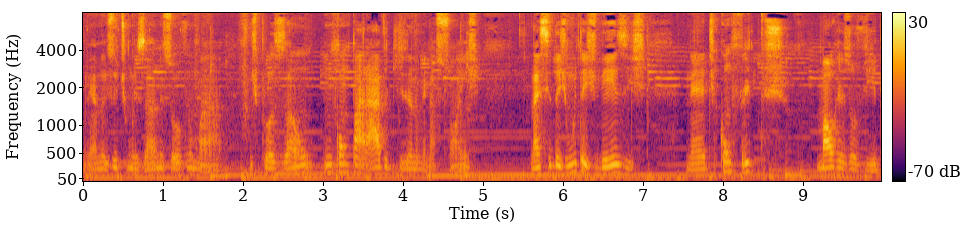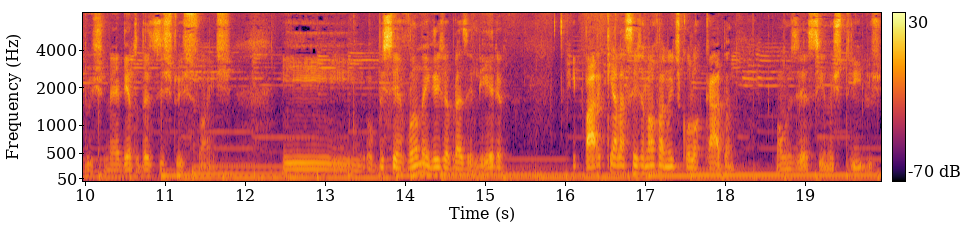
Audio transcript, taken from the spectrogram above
Né? Nos últimos anos houve uma explosão incomparável de denominações, nascidas muitas vezes né, de conflitos mal resolvidos né, dentro das instituições. E observando a igreja brasileira, e para que ela seja novamente colocada, vamos dizer assim, nos trilhos,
